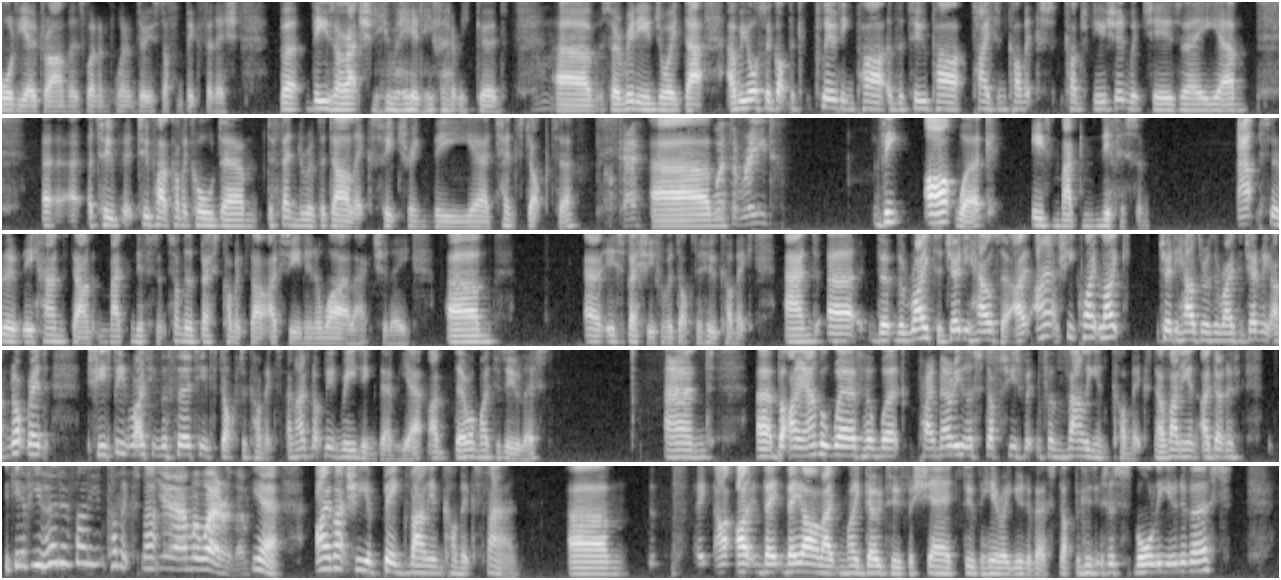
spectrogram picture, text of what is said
audio dramas when I'm when I'm doing stuff in Big Finish, but these are actually really very good. Um, so really enjoyed that, and we also got the concluding part of the two part Titan Comics contribution, which is a um, a, a two a two part comic called um, Defender of the Daleks, featuring the uh, Tenth Doctor. Okay. Um, Worth a read. the artwork is magnificent. Absolutely, hands down, magnificent. Some of the best comics art I've seen in a while, actually. Um, uh, especially from a Doctor Who comic. And uh, the the writer Jody Houser, I, I actually quite like Jody Houser as a writer generally. I've not read. She's been writing the Thirteenth Doctor comics, and I've not been reading them yet. I'm, they're on my to do list. And uh, but I am aware of her work, primarily the stuff she's written for Valiant Comics. Now, Valiant, I don't know if you, have you heard of Valiant Comics, Matt? Yeah, I'm aware of them. Yeah, I'm actually a big Valiant Comics fan. Um, I, I, they they are like my go to for shared superhero universe stuff because it's a smaller universe,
